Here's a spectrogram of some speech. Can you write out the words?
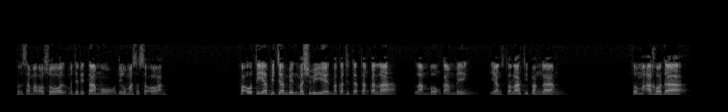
bersama Rasul menjadi tamu di rumah seseorang. Fa'utiya bijambin masywiyin maka didatangkanlah lambung kambing yang setelah dipanggang. Thumma akhoda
